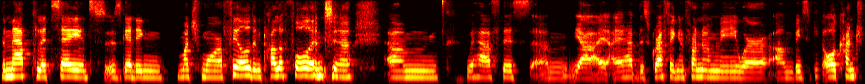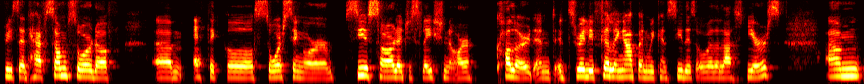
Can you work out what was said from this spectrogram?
the map, let's say, it's is getting much more filled and colorful, and uh, um, we have this um, yeah, I, I, have this graphic in front of me where um, basically all countries that have some sort of um, ethical sourcing or CSR legislation are colored, and it's really filling up. And we can see this over the last years. Um,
